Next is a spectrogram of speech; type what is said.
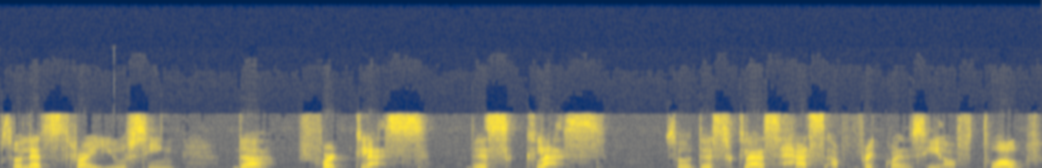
So let's try using the fourth class this class. So this class has a frequency of 12.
